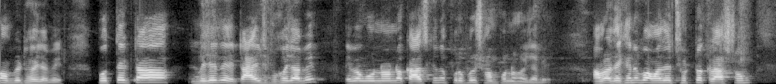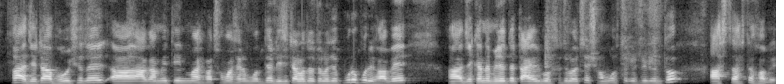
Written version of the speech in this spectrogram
কমপ্লিট হয়ে যাবে। প্রত্যেকটা মেঝেতে টাইলস হয়ে যাবে এবং অন্যান্য কাজ কিন্তু পুরোপুরি সম্পন্ন হয়ে যাবে। আমরা দেখে নেব আমাদের ছোট্ট ক্লাসরুম হ্যাঁ যেটা ভবিষ্যতে আগামী তিন মাস বা ছ মাসের মধ্যে ডিজিটাল হতে চলেছে, পুরোপুরিভাবে যেখানে মেঝেতে টাইল বসতে চলেছে, সমস্ত কিছু কিন্তু আস্তে আস্তে হবে।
